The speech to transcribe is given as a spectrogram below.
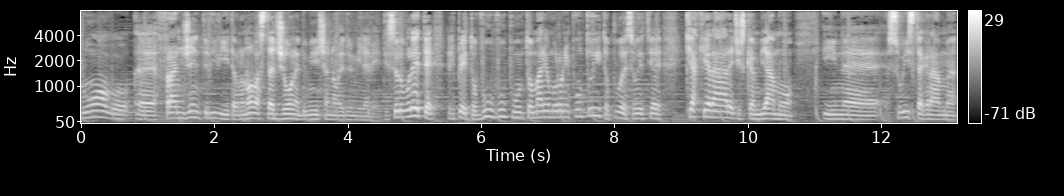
nuovo eh, frangente di vita, una nuova stagione 2019-2020. Se lo volete, ripeto, www.mariomoroni.it oppure se volete chiacchierare ci scambiamo in, eh, su Instagram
